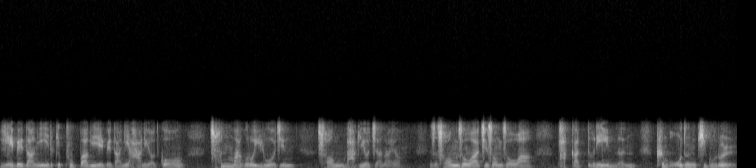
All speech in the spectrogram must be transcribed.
예배당이 이렇게 붙박이 예배당이 아니었고 천막으로 이루어진 성막이었잖아요. 그래서 성소와 지성소와 바깥 뜰이 있는 그 모든 기구를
